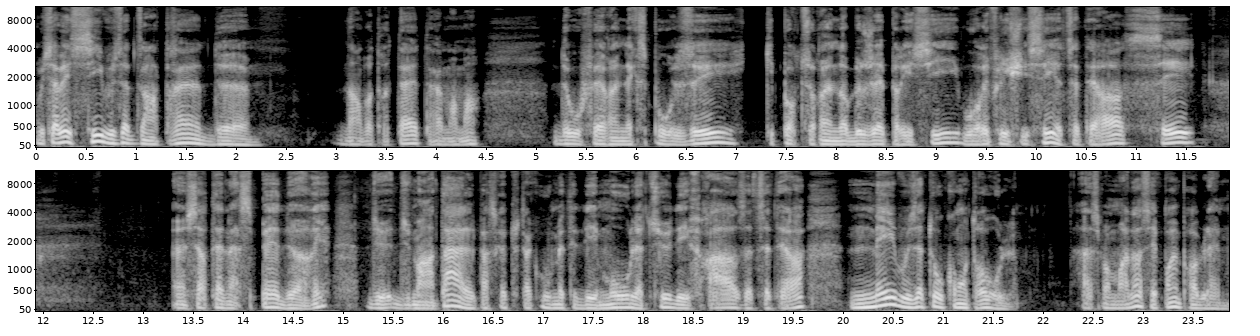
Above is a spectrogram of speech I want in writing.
Vous savez, si vous êtes en train de, dans votre tête, à un moment, de vous faire un exposé qui porte sur un objet précis, vous réfléchissez, etc., c'est un certain aspect de, du, mental, parce que tout à coup, vous mettez des mots là-dessus, des phrases, etc., mais vous êtes au contrôle. À ce moment-là, c'est pas un problème.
